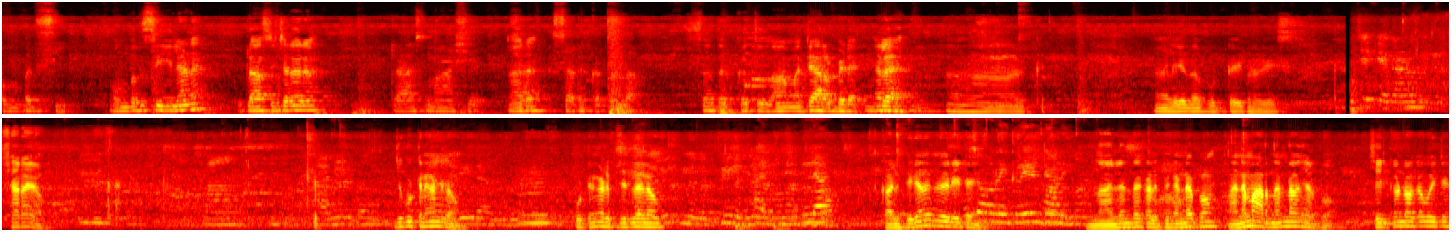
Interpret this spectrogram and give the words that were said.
ഒമ്പത് സി. ഒമ്പത് സിയിലാണ് ക്ലാസ് ടീച്ചർ ആരാ? ക്ലാസ് മാഷ്. ആരാ? സദക്കത്തുള്ള. സദക്കത്തുൽ ആ മറ്റേ അറബിയുടെ അല്ലേ? അളിയതാ ഫുഡ് കഴിക്കണ കേസ് ഷറയോ? ഇജ്ജ് കുട്ടീനെ കണ്ടില്ലോ കുട്ടീനെ കളിപ്പിച്ചിട്ടില്ലല്ലോ? കളിപ്പിക്കാൻ കയറിയിട്ടേ എന്നാലും എന്താ കളിപ്പിക്കണ്ട അപ്പം അന്നെ മറന്നിട്ടുണ്ടാവും ചിലപ്പോ. ശരിക്കും ഒക്കെ പോയിട്ട്.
